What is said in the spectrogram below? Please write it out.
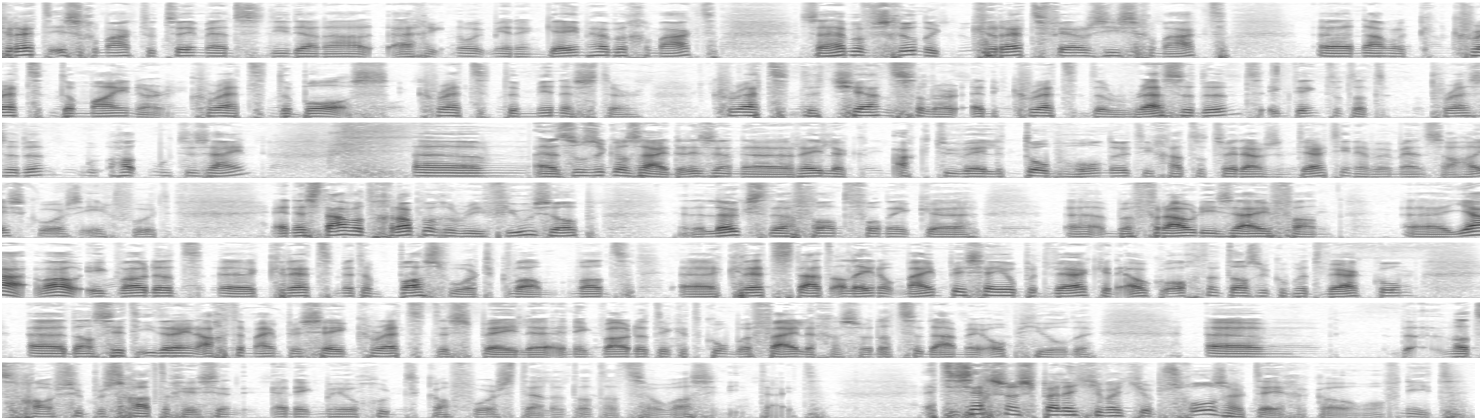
Cret is gemaakt door twee mensen die daarna eigenlijk nooit meer een game hebben gemaakt. Zij hebben verschillende Cret-versies gemaakt. eh, namelijk Cret the Miner, Cret the Boss, Cret the Minister, Cret the Chancellor en Cret the Resident. Ik denk dat dat President had moeten zijn. Ehm, en zoals ik al zei, er is een eh, redelijk actuele top 100. Die gaat tot 2013. Hebben mensen high scores ingevoerd. En er staan wat grappige reviews op. En de leukste daarvan vond ik eh, een mevrouw die zei van... eh, ja, wauw, ik wou dat eh Cret met een paswoord kwam. Want eh Cret staat alleen op mijn pc op het werk. En elke ochtend als ik op het werk kom, dan zit iedereen achter mijn pc Cret te spelen. En ik wou dat ik het kon beveiligen, zodat ze daarmee ophielden. Ehm, wat gewoon super schattig is. En, en ik me heel goed kan voorstellen dat dat zo was in die tijd. Het is echt zo'n spelletje wat je op school zou tegenkomen, of niet?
